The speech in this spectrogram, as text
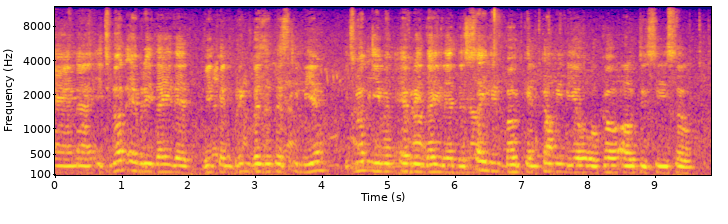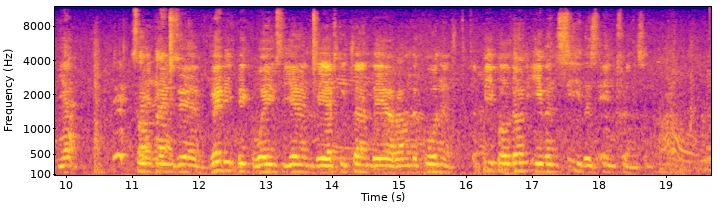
and uh, it's not every day that we can bring visitors in here. It's not even every day that the sailing boat can come in here or go out to sea. So, yeah. Sometimes we have very big waves here and we have to turn there around the corner. The people don't even see this entrance. We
